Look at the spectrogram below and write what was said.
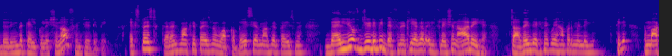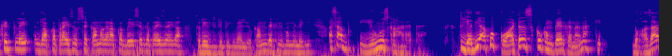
during the calculation of GDP expressed current market price में, वो आपका बेस ईयर मार्केट प्राइस में। वैल्यू ऑफ़ जीडीपी डेफिनेटली अगर इन्फ्लेशन आ रही है तो ज़्यादा ही देखने को यहाँ पर मिलेगी, ठीक है? तो मार्केट प्ले जो आपका प्राइस है, उससे कम अगर आपका बेस ईयर का प्राइस रहेगा तो रियल जीडीपी की वैल्यू कम देखने को मिलेगी। अच्छा अब यूज़ कहाँ रहता है? तो यदि आपको क्वार्टर्स को कंपेयर करना है ना, कि दो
